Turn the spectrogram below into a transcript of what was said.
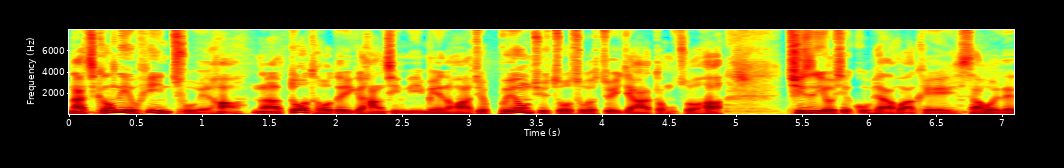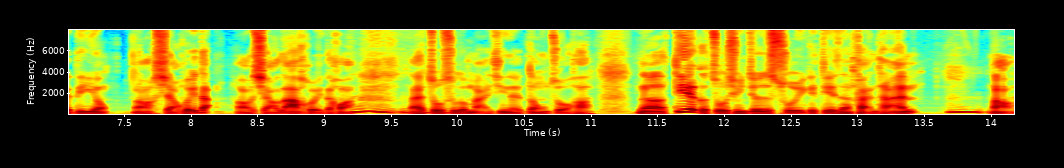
那几公里有兴趣的哈。那多头的一个行情里面的话，就不用去做出个追加的动作哈。其实有些股票的话，可以稍微的利用啊小回档啊小拉回的话，来做出个买进的动作哈。那第二个族群就是属于一个跌升反。反弹，好，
